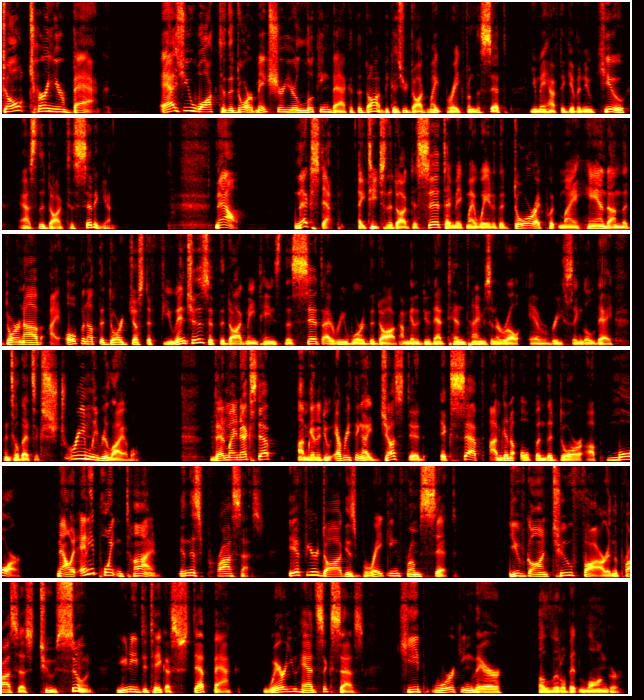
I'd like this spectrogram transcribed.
don't turn your back. As you walk to the door, make sure you're looking back at the dog because your dog might break from the sit. You may have to give a new cue, ask the dog to sit again. Now, next step I teach the dog to sit. I make my way to the door. I put my hand on the doorknob. I open up the door just a few inches. If the dog maintains the sit, I reward the dog. I'm going to do that 10 times in a row every single day until that's extremely reliable. Then, my next step, I'm going to do everything I just did, except I'm going to open the door up more. Now, at any point in time in this process, if your dog is breaking from sit, you've gone too far in the process too soon. You need to take a step back where you had success, keep working there a little bit longer,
